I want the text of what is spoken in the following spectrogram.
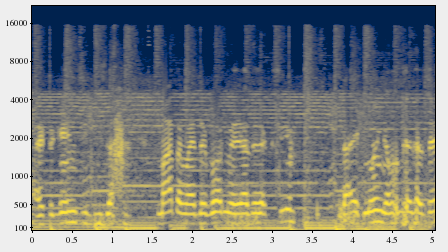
আর একটা গেঞ্জি ভিজা মাথার মাঝে গরমে যাতে দেখছি ডাইরেক্ট লোহিঙ্গা মধ্যে যাচ্ছে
